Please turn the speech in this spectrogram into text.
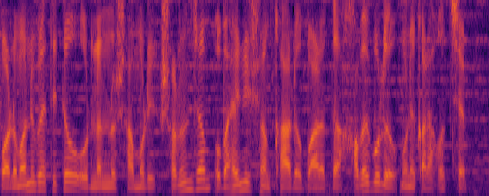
পরমাণু ব্যতীত অন্যান্য সামরিক সরঞ্জাম ও বাহিনীর সংখ্যা আরও বাড়াতে হবে বলেও মনে করা হচ্ছে।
